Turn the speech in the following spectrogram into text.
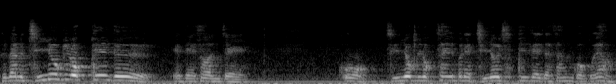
그 다음에 진료기록 필드에 대해서 이제 꼭 진료기록 테이블의 진료시 필드에 대해서 한 거고요.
